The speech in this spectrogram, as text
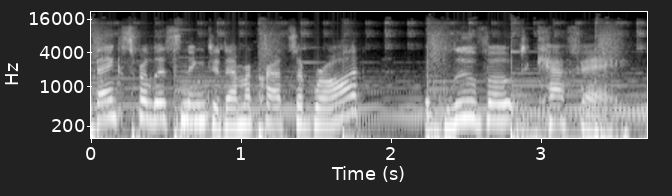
Thanks for listening to Democrats Abroad, the Blue Vote Cafe.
